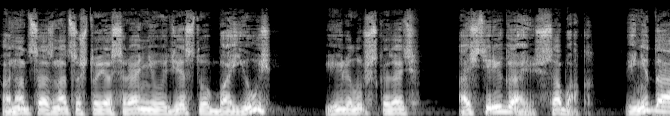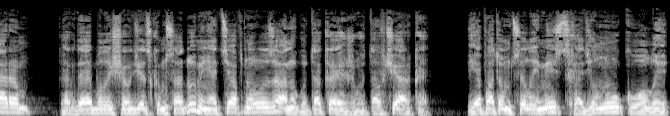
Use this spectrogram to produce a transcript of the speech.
А надо сознаться, что я с раннего детства боюсь, или, лучше сказать, остерегаюсь собак. И недаром. Когда я был еще в детском саду, меня тяпнула за ногу такая же вот овчарка. Я потом целый месяц ходил на уколы.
